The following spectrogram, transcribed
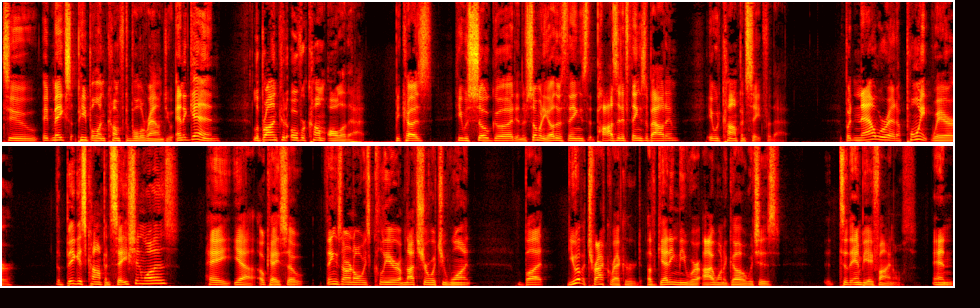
to, it makes people uncomfortable around you. And again, LeBron could overcome all of that because he was so good and there's so many other things that positive things about him, it would compensate for that. But now we're at a point where the biggest compensation was, hey, yeah, okay, so things aren't always clear. I'm not sure what you want, but you have a track record of getting me where I want to go, which is to the NBA finals and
